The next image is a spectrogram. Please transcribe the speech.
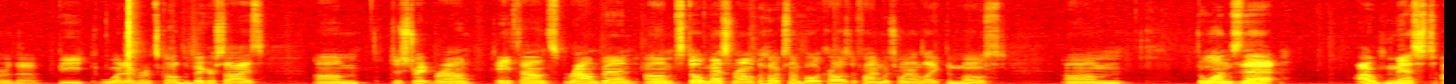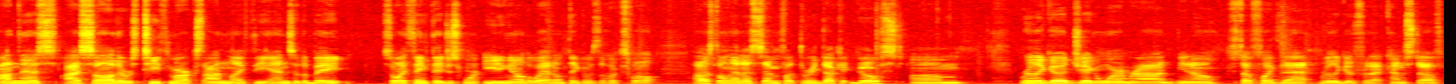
or the B whatever it's called, the bigger size. Um, just straight brown, eighth ounce round bend. Um, still messing around with the hooks on bullet craws to find which one I like the most. Um, the ones that I missed on this, I saw there was teeth marks on like the ends of the bait, so I think they just weren't eating it all the way. I don't think it was the hook's fault. I was throwing in a seven foot three Duckett Ghost. Um, really good jig and worm rod, you know, stuff like that. Really good for that kind of stuff.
